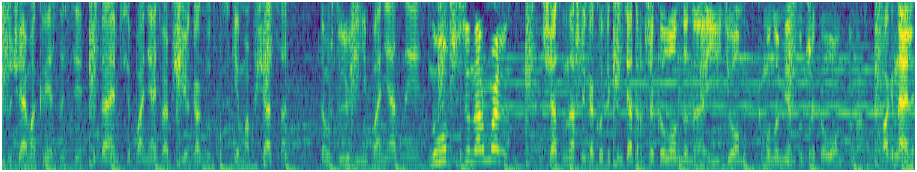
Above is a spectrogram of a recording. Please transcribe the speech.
изучаем окрестности, пытаемся понять вообще, как тут с кем общаться, потому что люди непонятные. Ну, в общем, все нормально. Сейчас мы нашли какой-то кинотеатр Джека Лондона и идем к монументу Джека Лондона. Погнали!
